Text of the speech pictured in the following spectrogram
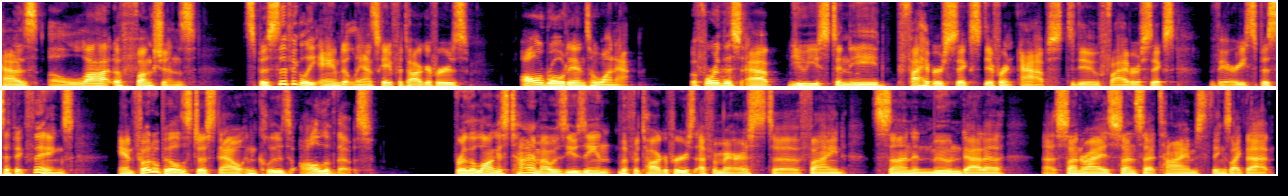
has a lot of functions specifically aimed at landscape photographers, all rolled into one app. Before this app, you used to need five or six different apps to do five or six very specific things, and PhotoPills just now includes all of those. For the longest time, I was using the photographer's ephemeris to find sun and moon data, uh, sunrise, sunset times, things like that.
